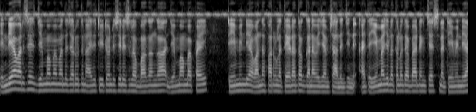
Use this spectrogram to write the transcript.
ఇండియా వర్సెస్ జింబాబ్వే మధ్య జరుగుతున్న ఐదు టీ ట్వంటీ సిరీస్లో భాగంగా జింబాబ్వేపై టీమిండియా వంద పరుగుల తేడాతో ఘన విజయం సాధించింది. అయితే ఈ మ్యాచ్లో తొలుత బ్యాటింగ్ చేసిన టీమిండియా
